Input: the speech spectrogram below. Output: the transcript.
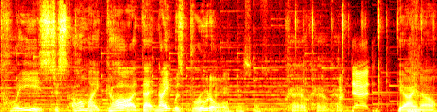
Please, just, oh my god, that night was brutal. Okay, okay, okay. I'm dead. Yeah, I know.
